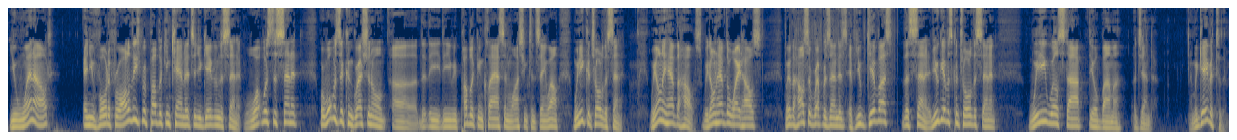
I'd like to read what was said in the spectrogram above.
You went out and you voted for all of these Republican candidates and you gave them the Senate. What was the Senate or what was the congressional, uh, the, the, the Republican class in Washington saying? Well, we need control of the Senate. We only have the House. We don't have the White House. We have the House of Representatives. If you give us the Senate, if you give us control of the Senate, we will stop the Obama agenda. And we gave it to them.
